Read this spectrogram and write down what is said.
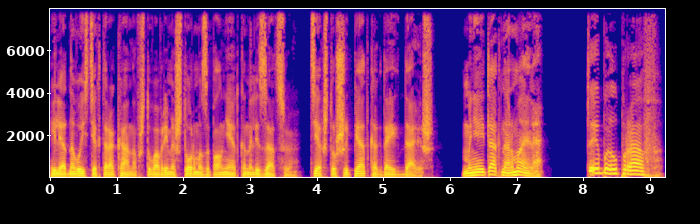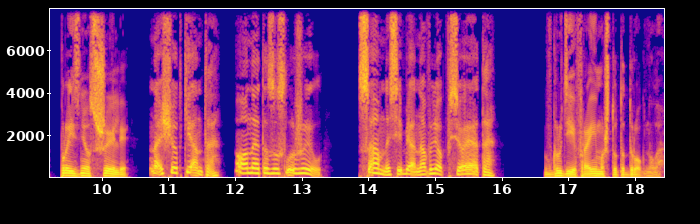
Или одного из тех тараканов, что во время шторма заполняют канализацию. Тех, что шипят, когда их давишь. «Мне и так нормально». «Ты был прав», — произнес Шелли. «Насчет Кента. Он это заслужил. Сам на себя навлек все это». В груди Ефраима что-то дрогнуло.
